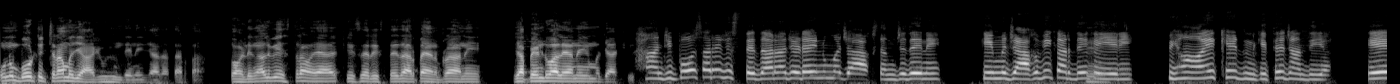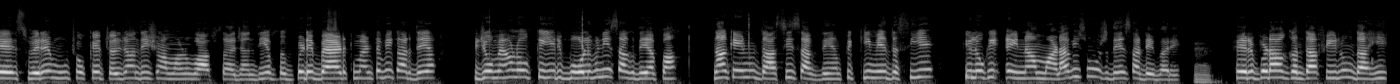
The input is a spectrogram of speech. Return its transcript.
ਉਹਨੂੰ ਬਹੁਤ ਟਿਚਰਾਂ ਮਜ਼ਾਕ ਵੀ ਹੁੰਦੇ ਨੇ ਜ਼ਿਆਦਾਤਰ ਤਾਂ। ਤੁਹਾਡੇ ਨਾਲ ਵੀ ਇਸ ਤਰ੍ਹਾਂ ਹੋਇਆ ਕਿਸੇ ਰਿਸ਼ਤੇਦਾਰ ਭੈਣ ਭਰਾ ਨੇ ਜਾਂ ਪਿੰਡ ਵਾਲਿਆਂ ਨੇ ਮਜ਼ਾਕ ਕੀਤਾ? ਹਾਂਜੀ ਬਹੁਤ ਸਾਰੇ ਰਿਸ਼ਤੇਦਾਰ ਆ ਜਿਹੜੇ ਇਹਨੂੰ ਮਜ਼ਾਕ ਸਮਝਦੇ ਨੇ ਕਿ ਮਜ਼ਾਕ ਵੀ ਕਰਦੇ। ਕਈ ਵਾਰੀ ਵੀ ਹਾਂ ਇਹ ਖੇਡਣ ਕਿੱਥੇ ਜਾਂਦੀ ਆ? ਇਹ ਸਵੇਰੇ ਮੂੰਹ ਚੁੱਕ ਕੇ ਚਲ ਜਾਂਦੀ ਸ਼ਾਮਾਂ ਨੂੰ ਵਾਪਸ ਆ ਜਾਂਦੀ ਆ। ਬ- ਬੜੇ ਬੈਡ ਕਮੈਂਟ ਵੀ ਕਰਦੇ ਆ ਵੀ ਜੋ ਮੈਂ ਹੁਣ ਉਹ ਕਈ ਵਾਰੀ ਬੋਲ ਵੀ ਨਹੀਂ ਸਕਦੇ ਆਪਾਂ ਨਾ ਕਿ ਇਹਨੂੰ ਦੱਸ ਹੀ ਸਕਦੇ ਆ ਵੀ ਕਿਵੇਂ ਦਸੀਏ ਕਿ ਲੋਕੀ ਇੰਨਾ ਮਾੜਾ ਵੀ ਸੋਚਦੇ ਆ ਸਾਡੇ ਬਾਰੇ। ਹੂੰ। ਫਿਰ ਬੜਾ ਗੰਦਾ ਫੀਲ ਹੁੰਦਾ ਸੀ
